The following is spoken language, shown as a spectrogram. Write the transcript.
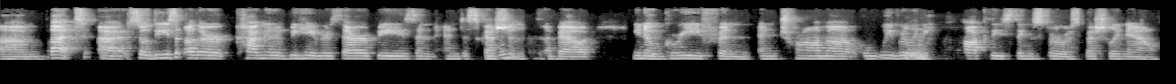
um, but uh, so these other cognitive behavior therapies and, and discussions mm-hmm. about you know grief and and trauma we really mm-hmm. need to talk these things through especially now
